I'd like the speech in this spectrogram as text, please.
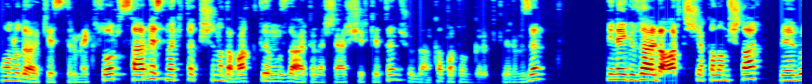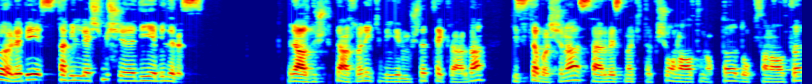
Onu da kestirmek zor. Serbest nakit akışına da baktığımızda arkadaşlar şirketin, şuradan kapatalım grafiklerimizi. Yine güzel bir artış yakalamışlar ve böyle bir stabilleşmiş e, diyebiliriz. Biraz düştükten sonra 2023'te tekrardan hisse başına serbest nakit akışı 16.96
